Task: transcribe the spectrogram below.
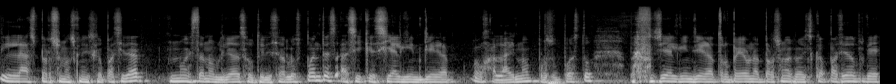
las personas con discapacidad no están obligadas a utilizar los puentes, así que si alguien llega, ojalá y no, por supuesto, pero si alguien llega a atropellar a una persona con discapacidad, porque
